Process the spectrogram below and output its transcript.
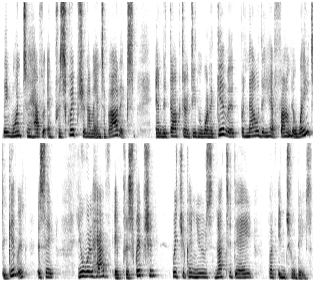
they want to have a prescription of antibiotics and the doctor didn't want to give it but now they have found a way to give it and say you will have a prescription which you can use not today, but in two days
